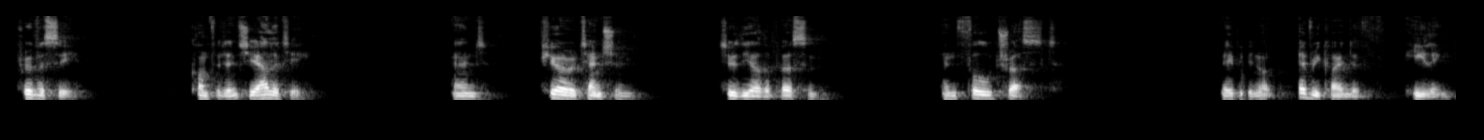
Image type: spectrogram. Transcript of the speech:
privacy, confidentiality, and pure attention to the other person and full trust. Maybe not every kind of healing,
